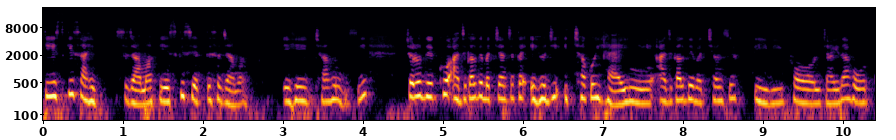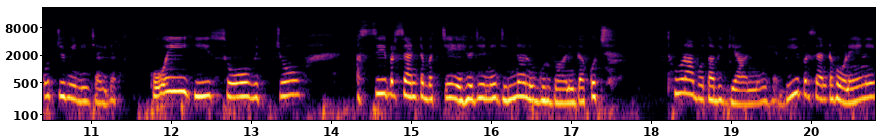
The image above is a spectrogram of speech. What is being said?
ਕੇਸਕੀ ਸਾਹਿਬ ਸਜਾਵਾਂ, ਕੇਸਕੀ ਸਿਰ 'ਤੇ ਸਜਾਵਾਂ। ਇਹ ਇੱਛਾ ਹੁੰਦੀ ਸੀ। ਚਲੋ ਦੇਖੋ ਅੱਜ ਕੱਲ੍ਹ ਦੇ ਬੱਚਿਆਂ 'ਚ ਤਾਂ ਇਹੋ ਜਿਹੀ ਇੱਛਾ ਕੋਈ ਹੈ ਹੀ ਨਹੀਂ ਹੈ। ਅੱਜ ਕੱਲ੍ਹ ਦੇ ਬੱਚਿਆਂ ਨੂੰ ਸਿਰਫ ਟੀ ਵੀ ਫੋਨ ਚਾਹੀਦਾ, ਹੋਰ ਕੁਝ ਵੀ ਨਹੀਂ ਚਾਹੀਦਾ। ਕੋਈ ਹੀ ਸੌ ਵਿੱਚੋਂ 80% ਬੱਚੇ ਇਹੋ ਜਿਹੇ ਨੇ ਜਿਨ੍ਹਾਂ ਨੂੰ ਗੁਰਬਾਣੀ ਦਾ ਕੁਛ ਥੋੜ੍ਹਾ ਬਹੁਤਾ ਵੀ ਗਿਆਨ ਨਹੀਂ ਹੈ। 20% ਹੋਣੇ ਨੇ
